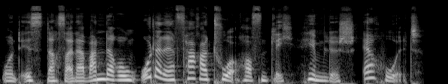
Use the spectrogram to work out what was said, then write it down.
und ist nach seiner Wanderung oder der Fahrradtour hoffentlich himmlisch erholt.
